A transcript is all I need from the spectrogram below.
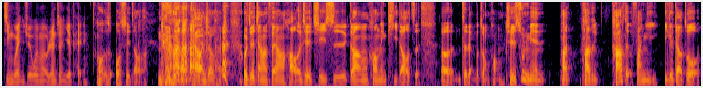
晋伟，你觉得我有没有认真夜配？我我睡着了，开玩笑，开玩笑。我觉得讲的非常好，而且其实刚浩宁提到这呃这两个状况，其实书里面他他的他的翻译一个叫做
